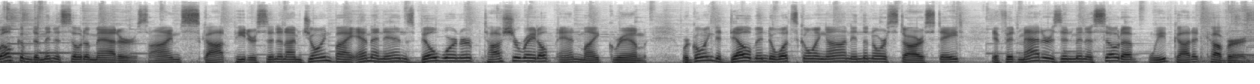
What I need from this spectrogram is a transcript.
Welcome to Minnesota Matters. I'm Scott Peterson, and I'm joined by MNN's Bill Werner, Tasha Radel, and Mike Grimm. We're going to delve into what's going on in the North Star State. If it matters in Minnesota, we've got it covered.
